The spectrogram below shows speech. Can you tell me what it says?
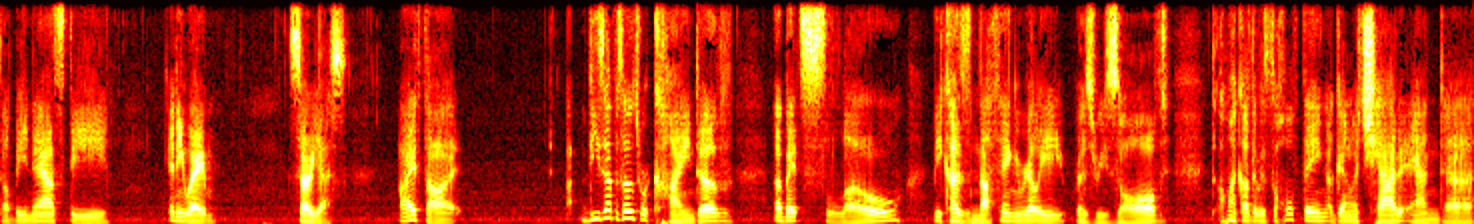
don't be nasty. Anyway, so yes, I thought these episodes were kind of a bit slow because nothing really was resolved. Oh my god, there was the whole thing again with Chad and uh,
